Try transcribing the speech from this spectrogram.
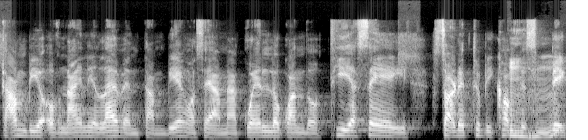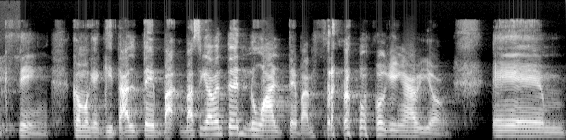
cambios of 9-11 también. O sea, me acuerdo cuando TSA started to become this big thing. Como que quitarte, básicamente desnudarte para entrar en un fucking avión. Um,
